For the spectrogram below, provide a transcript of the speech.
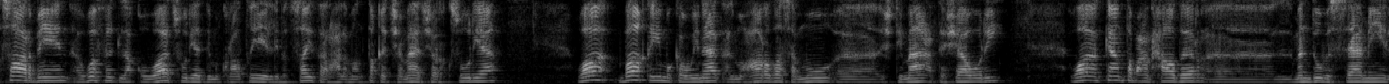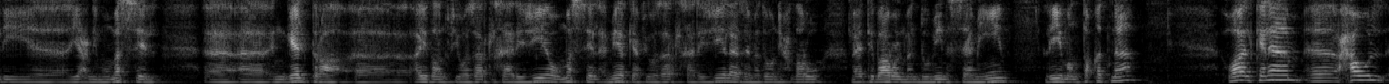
صار بين وفد لقوات سوريا الديمقراطية اللي بتسيطر على منطقة شمال شرق سوريا وباقي مكونات المعارضة سموه آه، اجتماع تشاوري. وكان طبعا حاضر آه، المندوب السامي يعني ممثل آه، آه، انجلترا آه، أيضا في وزارة الخارجية وممثل أمريكا في وزارة الخارجية لازم هدول يحضروا باعتباره المندوبين الساميين لمنطقتنا. والكلام حول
